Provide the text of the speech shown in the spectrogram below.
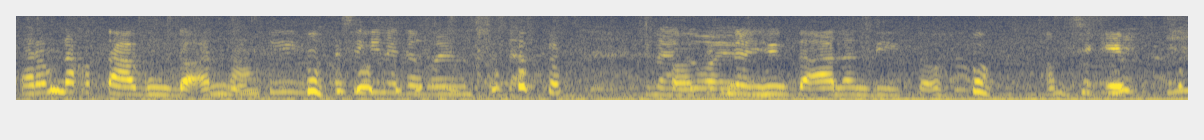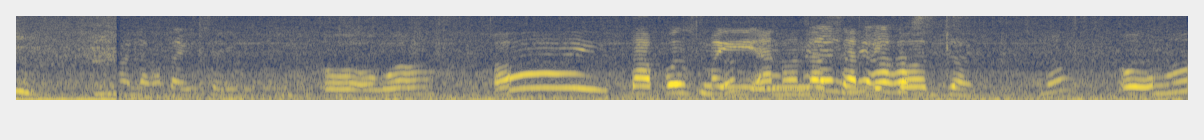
Parang nakatagong daan na. Hindi, kasi ginagawa yung. Oh, Ginagawa tingnan yung... daanan dito. ang sikip. Malaka tayo sa likod. Oo nga. Ay, tapos may ano na sa likod. dyan. No? Oo nga.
